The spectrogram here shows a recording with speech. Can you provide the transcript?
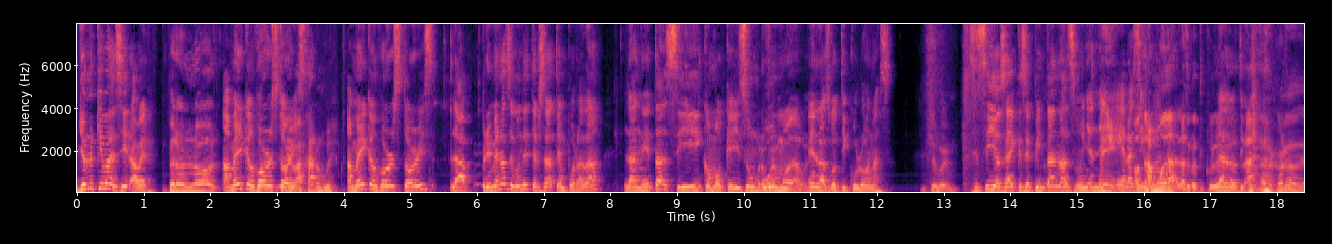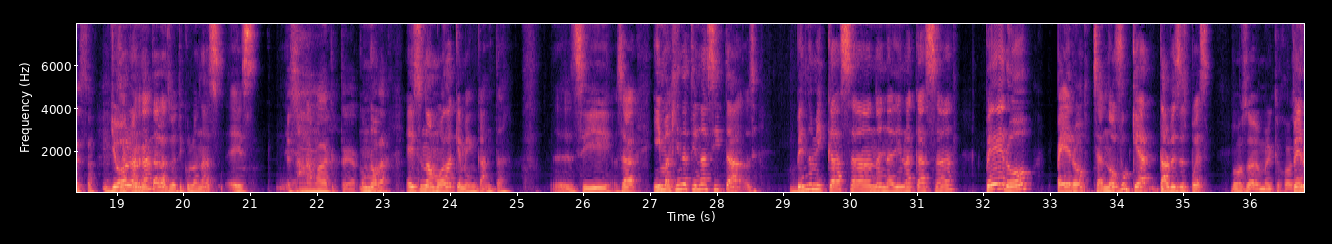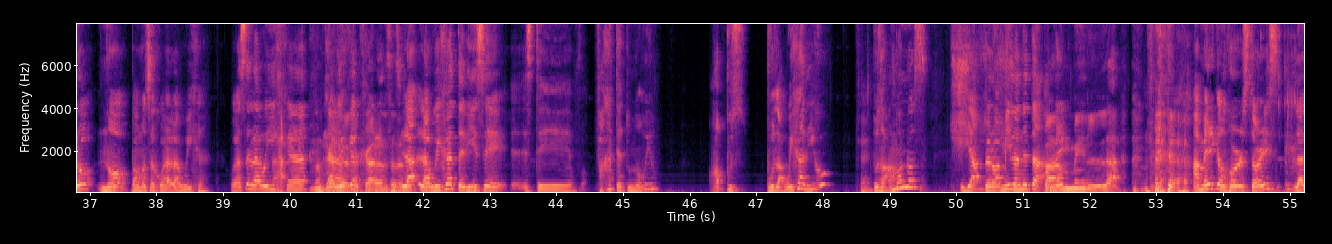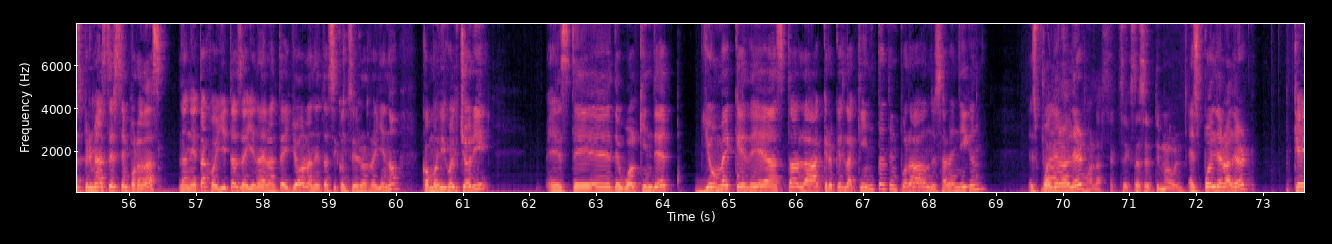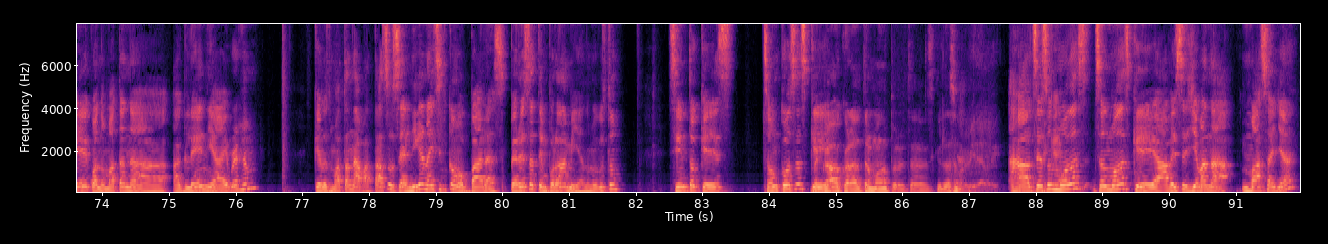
Yo lo que iba a decir, a ver, Pero lo. American Horror Le Stories. bajaron, güey. American Horror Stories, la primera, segunda y tercera temporada, la neta sí como que hizo un Pero fue boom moda, güey. en las goticulonas. Sí, güey. Sí, sí, o sea, que se pintan las uñas negras. y- otra moda, las goticulares. No recuerdo de eso. Yo, ¿Se la neta, las goticulonas es, Es una moda que te acomoda. es una moda que me encanta. Eh, sí, o sea, imagínate una cita, o sea, ven a mi casa, no hay nadie en la casa, pero, pero, o sea, no fuquear, tal vez después, Vamos a ver American Horror. pero no, vamos a jugar a la Ouija. Juegas a la Ouija, Nunca la me Ouija, tocaron esas. la, la Ouija te dice, este, fájate a tu novio. Ah, pues, pues la Ouija dijo, Sí. pues vámonos. Y ya, pero a mí la neta, Ameri- Pamela. American Horror Stories, las primeras tres temporadas, la neta, joyitas de ahí en adelante. Yo, la neta, sí considero relleno. Como dijo el Chori, este, The Walking Dead, yo me quedé hasta la, creo que es la quinta temporada donde sale Negan. Spoiler No, es alert. Como la sexta. Sexta, séptima, güey. Spoiler alert. Que cuando matan a, a Glenn y a Abraham. Que los matan a batazos. O sea, el Negan ahí sí fue como varas. Pero esa temporada mía no me gustó. Siento que es. Son cosas Me que. acabo de acordar de otro modo, pero ahorita es que ya se me olvida, güey. Ajá, o sea, ¿De son modas. Son modas que a veces llevan a más allá.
